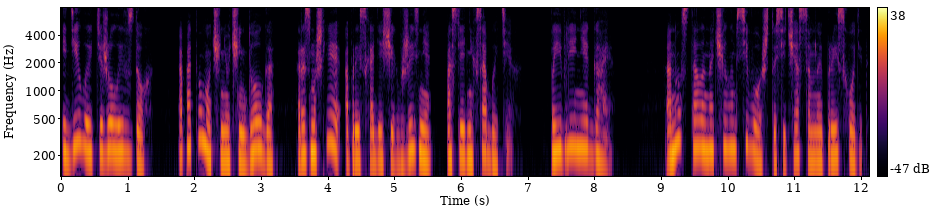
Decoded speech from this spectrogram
и делаю тяжелый вздох, а потом очень-очень долго размышляя о происходящих в жизни последних событиях. Появление Гая. Оно стало началом всего, что сейчас со мной происходит.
